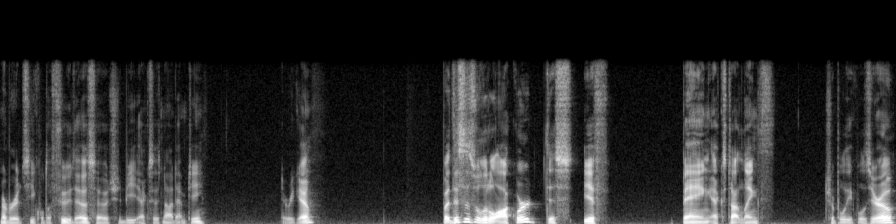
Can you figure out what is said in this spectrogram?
Remember, it's equal to foo, though, so it should be x is not empty. There we go. But this is a little awkward, this if bang x dot length triple equals 0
